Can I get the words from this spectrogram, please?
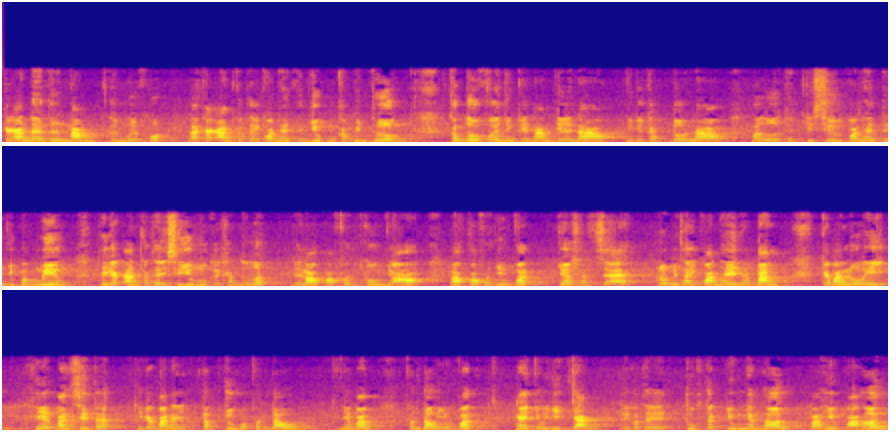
các anh đợi từ 5 tới 10 phút là các anh có thể quan hệ tình dục một cách bình thường còn đối với những cái nam giới nào những cái cặp đối nào mà ưa thích cái sự quan hệ tình dục bằng miệng thì các anh có thể sử dụng một cái khăn ướt để lau qua phân cầu nhỏ lau qua phân dương vật cho sạch sẽ rồi mình hãy quan hệ nha bạn. Các bạn lưu ý khi các bạn xịt á, thì các bạn hãy tập trung vào phân đầu nha bạn phân đầu dương vật ngay chỗ dây chăn để có thể thuộc tác dụng nhanh hơn và hiệu quả hơn.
